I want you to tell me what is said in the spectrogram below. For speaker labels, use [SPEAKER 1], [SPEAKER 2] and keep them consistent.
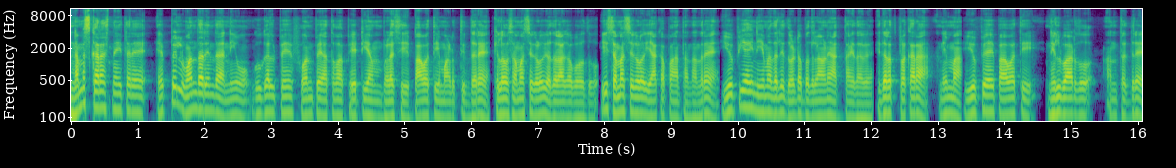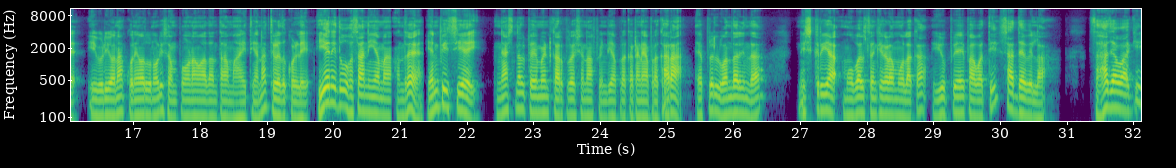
[SPEAKER 1] ನಮಸ್ಕಾರ ಸ್ನೇಹಿತರೆ, ಏಪ್ರಿಲ್ ಒಂದರಿಂದ ನೀವು ಗೂಗಲ್ ಪೇ, ಫೋನ್ ಪೇ ಅಥವಾ ಪೇಟಿಎಂ ಬಳಸಿ ಪಾವತಿ ಮಾಡುತ್ತಿದ್ದರೆ ಕೆಲವು ಸಮಸ್ಯೆಗಳು ಎದುರಾಗಬಹುದು. ಈ ಸಮಸ್ಯೆಗಳು ಯಾಕಪ್ಪ ಅಂತಂದ್ರೆ, ಯು ಪಿ ಐ ನಿಯಮದಲ್ಲಿ ದೊಡ್ಡ ಬದಲಾವಣೆ ಆಗ್ತಾ ಇದಾವೆ. ಇದರ ಪ್ರಕಾರ ನಿಮ್ಮ ಯು ಪಿ ಐ ಪಾವತಿ ನಿಲ್ಬಾರ್ದು ಅಂತಿದ್ರೆ ಈ ವಿಡಿಯೋನ ಕೊನೆವರೆಗೂ ನೋಡಿ ಸಂಪೂರ್ಣವಾದಂತಹ ಮಾಹಿತಿಯನ್ನ ತಿಳಿದುಕೊಳ್ಳಿ. ಏನಿದು ಹೊಸ ನಿಯಮ ಅಂದ್ರೆ, N P C I, national payment corporation of India ಪ್ರಕಟಣೆಯ ಪ್ರಕಾರ ಏಪ್ರಿಲ್ ಒಂದರಿಂದ ನಿಷ್ಕ್ರಿಯ ಮೊಬೈಲ್ ಸಂಖ್ಯೆಗಳ ಮೂಲಕ ಯು ಪಿ ಐ ಪಾವತಿ ಸಾಧ್ಯವಿಲ್ಲ. ಸಹಜವಾಗಿ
